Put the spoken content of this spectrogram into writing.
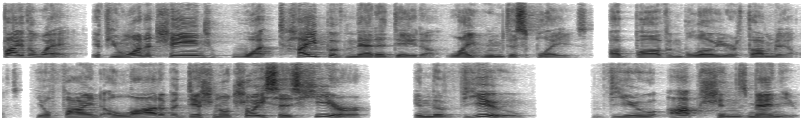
By the way, if you want to change what type of metadata Lightroom displays above and below your thumbnails, you'll find a lot of additional choices here in the View, View Options menu.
